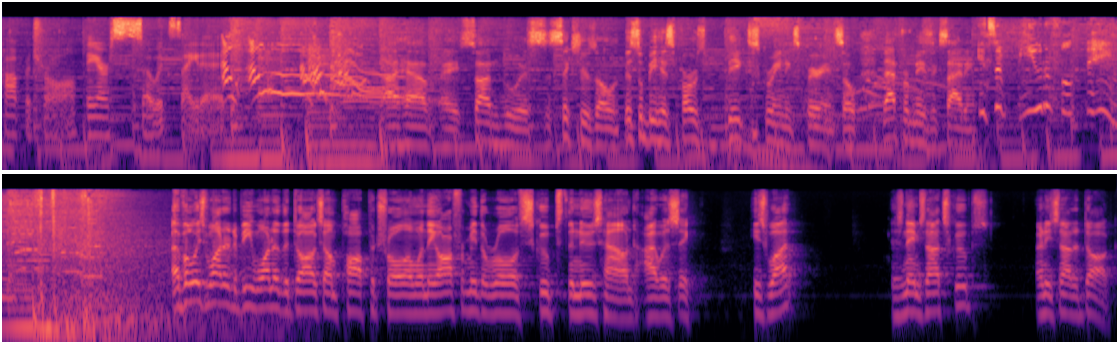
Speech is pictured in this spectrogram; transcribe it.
Paw Patrol. They are so excited. I have a son who is six years old. This will be his first big screen experience, so that for me is exciting. It's a beautiful thing. I've always wanted to be one of the dogs on Paw Patrol, and when they offered me the role of Scoops the News Hound, I was like, he's what? His name's not Scoops? And he's not a dog?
